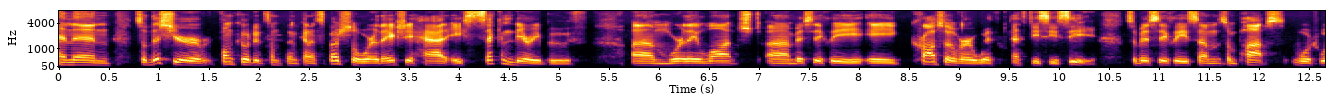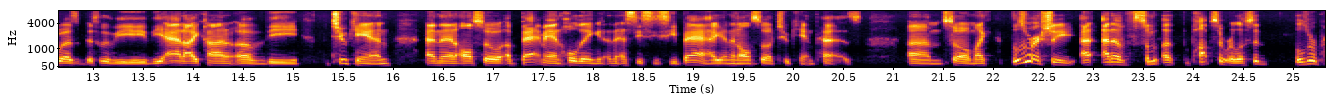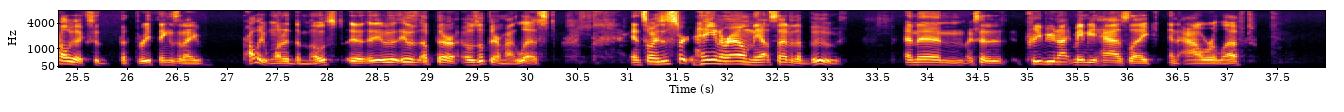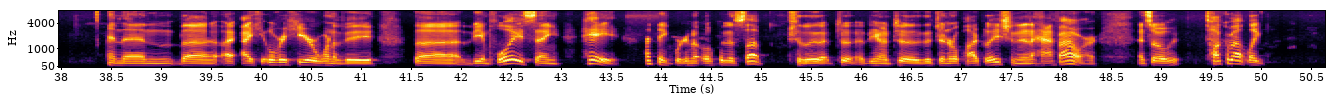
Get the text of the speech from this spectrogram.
And then, so this year, Funko did something kind of special where they actually had a secondary booth um, where they launched um, basically a crossover with SDCC. So basically, some some pops, which was basically the the ad icon of the toucan, and then also a Batman holding an SDCC bag, and then also a toucan Pez. Um, so I'm like, those were actually out of some uh, the pops that were listed. Those were probably like the three things that I probably wanted the most. It, it, was- it was up there. It was up there on my list. And so I just started hanging around the outside of the booth. And then, like I said, preview night maybe has like an hour left. And then the I, I overhear one of the the the employees saying, "Hey, I think we're going to open this up to the to you know to the general population in a half hour." And so, talk about like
